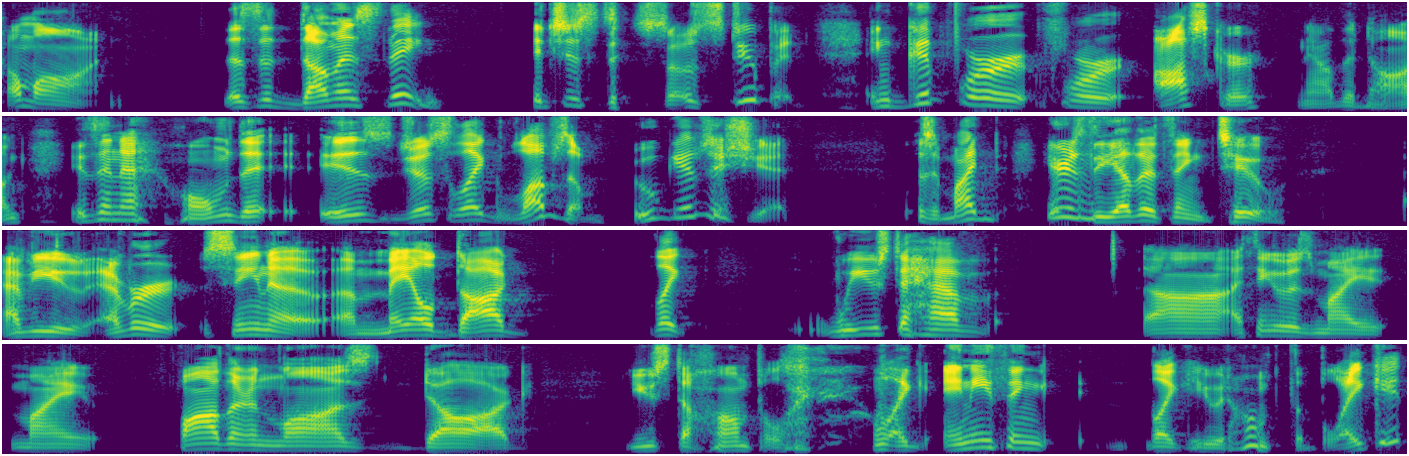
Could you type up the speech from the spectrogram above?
Come on. That's the dumbest thing. It's just so stupid. And good for for Oscar, now the dog, is in a home that is just like loves him. Who gives a shit? Listen, my here's the other thing too. Have you ever seen a, a male dog like we used to have uh, I think it was my my father-in-law's dog used to hump like anything like he would hump the blanket,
